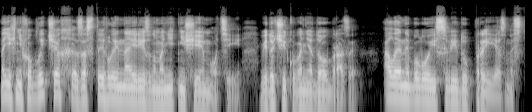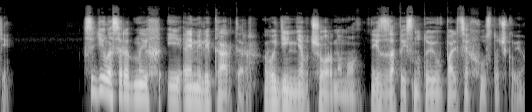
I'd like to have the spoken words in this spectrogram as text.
На їхніх обличчях застигли найрізноманітніші емоції від очікування до образи, але не було і сліду приязності. Сиділа серед них і Емілі Картер, видіння в чорному, із затиснутою в пальцях хусточкою.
